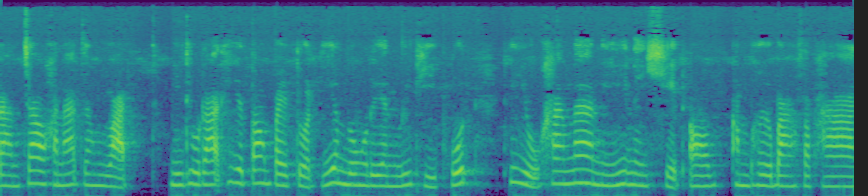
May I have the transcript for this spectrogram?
การเจ้าคณะจังหวัด มีธุระที่จะต้องไปตรวจเยี่ยมโรงเรียนวิถีพุทธที่อยู่ข้างหน้านี้ในเขตออำเภอบางสะพาน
